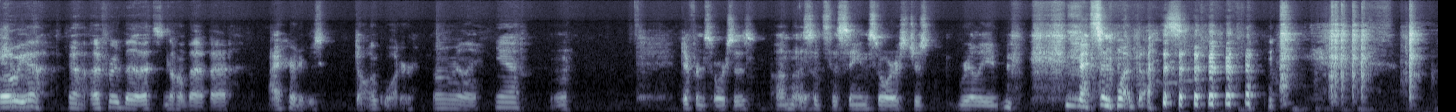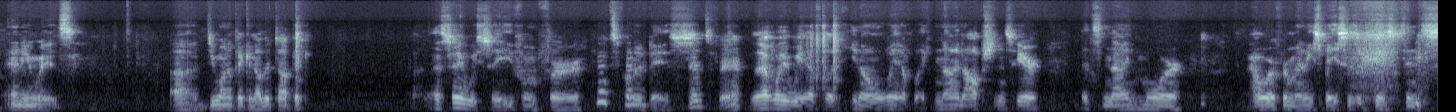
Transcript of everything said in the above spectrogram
oh yeah, yeah. I've heard that that's not that bad. I heard it was dog water. Oh really? Yeah. Mm. Different sources, unless Yeah. it's the same source, just really messing with us. Anyways, uh, do you want to pick another topic? I say we save them for That's other days. That's fair. That way we have like you know we have like nine options here. That's nine more, however many spaces of distance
